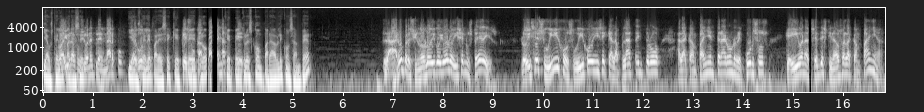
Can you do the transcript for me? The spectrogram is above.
¿Y a usted ¿No hay una fusión entre el narco? ¿Y a usted le parece que, Petro, que Petro es comparable con Samper? Claro, pero si no lo digo yo, lo dicen ustedes. Lo dice su hijo, su hijo dice que a la plata entró, a la campaña entraron recursos que iban a ser destinados a la campaña.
